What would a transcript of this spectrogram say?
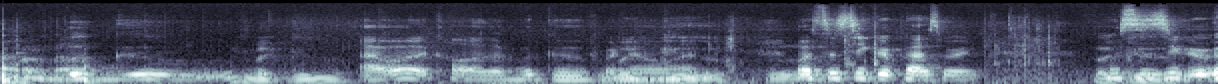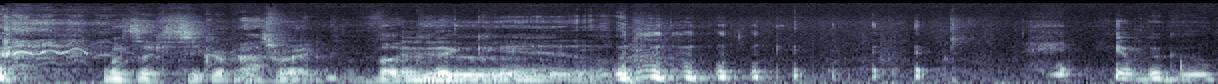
I don't know. Vagoo. Vagoo. I want to call it a vagoo for now on. What's the secret password? What's the secret? What's the secret password? Vagoo. Vagoop.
